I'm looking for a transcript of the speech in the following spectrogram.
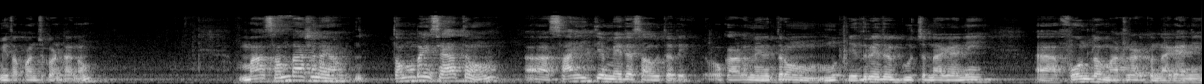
మీతో పంచుకుంటాను. మా సంభాషణ తొంభై శాతం సాహిత్యం మీదే సాగుతుంది. ఒకవేళ మేమిద్దరం ఇద్దరం ఎదురు ఎదురు కూర్చున్నా కానీ ఫోన్లో మాట్లాడుకున్నా కానీ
